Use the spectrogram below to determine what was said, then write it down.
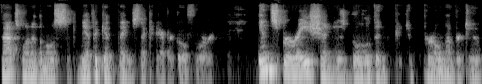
That's one of the most significant things that can ever go forward. Inspiration is golden pearl number two.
